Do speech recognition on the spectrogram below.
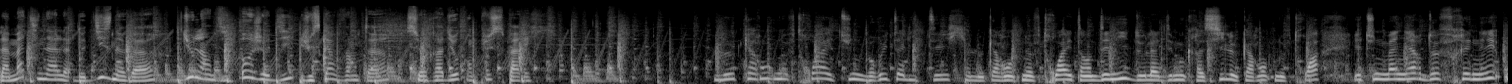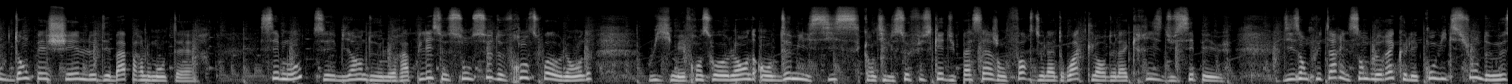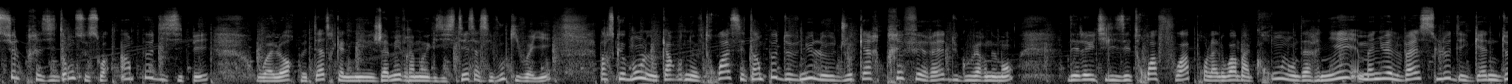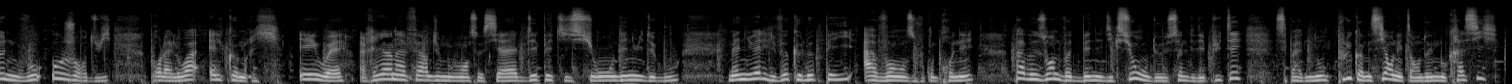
La matinale de 19h, du lundi au jeudi jusqu'à 20h sur Radio Campus Paris. Le 49-3 est une brutalité. Le 49-3 est un déni de la démocratie. Le 49-3 est une manière de freiner ou d'empêcher le débat parlementaire. Ces mots, c'est bien de le rappeler, ce sont ceux de François Hollande. Oui, mais François Hollande en 2006, quand il s'offusquait du passage en force de la droite lors de la crise du CPE. Dix ans plus tard, il semblerait que les convictions de Monsieur le Président se soient un peu dissipées, ou alors peut-être qu'elles n'aient jamais vraiment existé, ça c'est vous qui voyez. Parce que bon, le 49.3, c'est un peu devenu le joker préféré du gouvernement. Déjà utilisé trois fois pour la loi Macron l'an dernier, Manuel Valls le dégaine de nouveau aujourd'hui pour la loi El Khomri. Et ouais, rien à faire du mouvement social, des pétitions, des nuits debout. Manuel, il veut que le pays avance, vous comprenez Pas besoin de votre bénédiction ou de celle des députés. C'est pas non plus comme si on était en démocratie.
